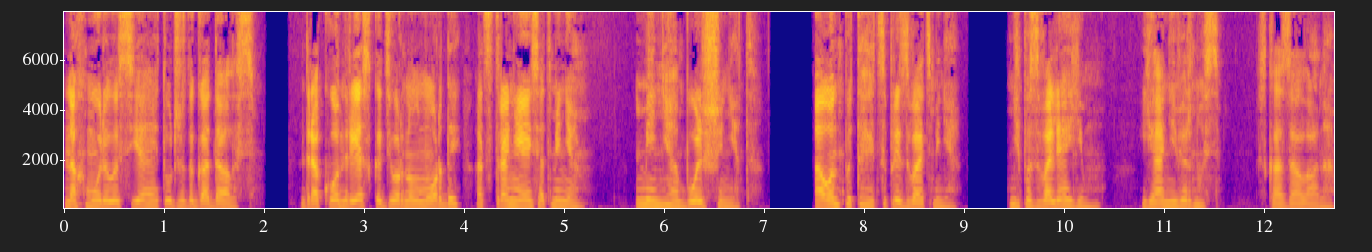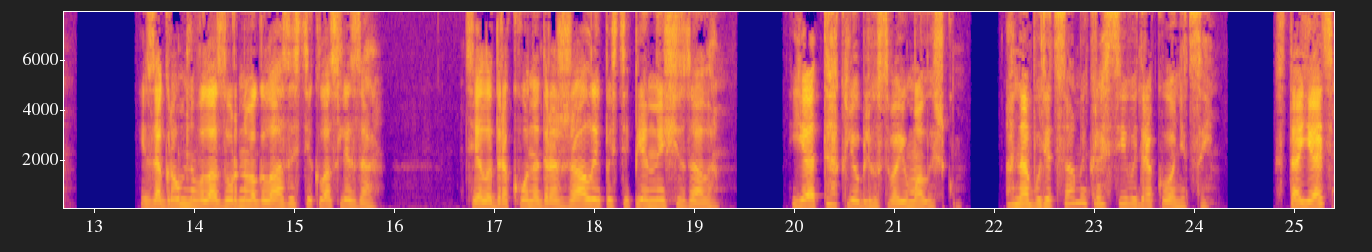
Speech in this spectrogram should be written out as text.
Нахмурилась я и тут же догадалась. Дракон резко дернул мордой, отстраняясь от меня. Меня больше нет. А он пытается призвать меня. Не позволяй ему, я не вернусь, сказала она. Из огромного лазурного глаза стекла слеза. Тело дракона дрожало и постепенно исчезало. Я так люблю свою малышку. Она будет самой красивой драконицей. Стоять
